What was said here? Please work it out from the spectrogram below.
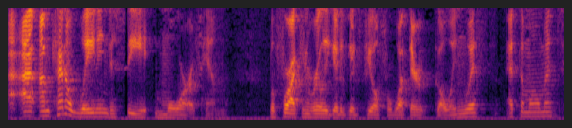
I, I'm kind of waiting to see more of him before I can really get a good feel for what they're going with at the moment.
